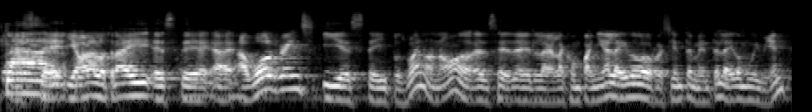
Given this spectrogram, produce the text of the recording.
Este, y ahora lo trae este, a, Walgreens y, este, y pues bueno, ¿no? La, la compañía le ha ido recientemente, le ha ido muy bien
